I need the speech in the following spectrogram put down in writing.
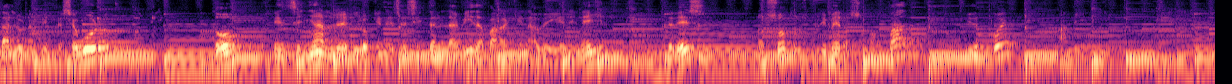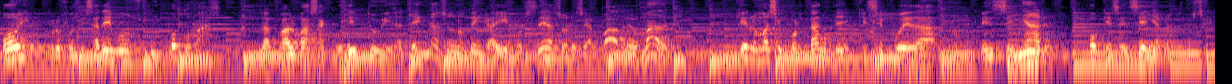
darle un ambiente seguro, Dos, enseñarle lo que necesita en la vida para que naveguen en ella. Tres, nosotros primero somos padres y después amigos. Hoy profundizaremos un poco más, la cual va a sacudir tu vida, tengas o no tengas hijos, seas o no seas padre o madre. ¿Qué es lo más importante que se pueda enseñar o que se enseñe a nuestros hijos?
